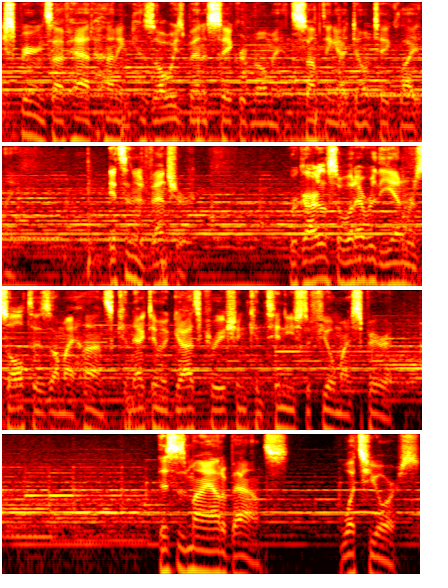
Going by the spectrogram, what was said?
Experience I've had hunting has always been a sacred moment and something I don't take lightly. It's an adventure. Regardless of whatever the end result is on my hunts, connecting with God's creation continues to fuel my spirit. This is my out of bounds. What's yours?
